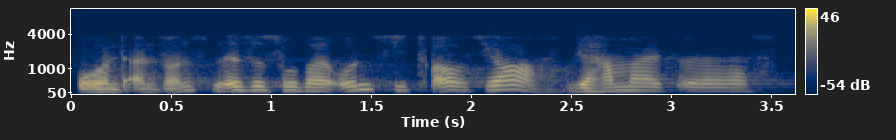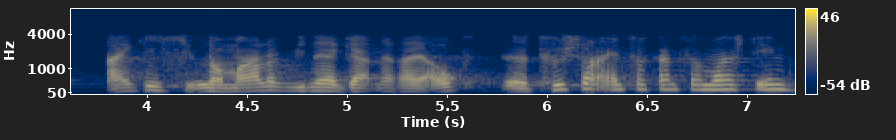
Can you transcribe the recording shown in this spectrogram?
Und ansonsten ist es so bei uns, sieht aus, ja, wir haben halt äh, eigentlich normale, wie in der Gärtnerei auch, äh, Tische einfach ganz normal stehen,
